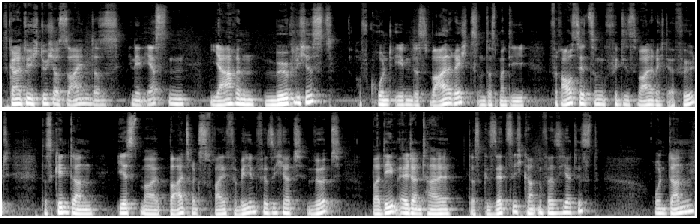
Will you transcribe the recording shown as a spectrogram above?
Es kann natürlich durchaus sein, dass es in den ersten Jahren möglich ist, aufgrund eben des Wahlrechts und dass man die Voraussetzungen für dieses Wahlrecht erfüllt, das Kind dann erstmal beitragsfrei familienversichert wird, bei dem Elternteil, das gesetzlich krankenversichert ist, und dann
